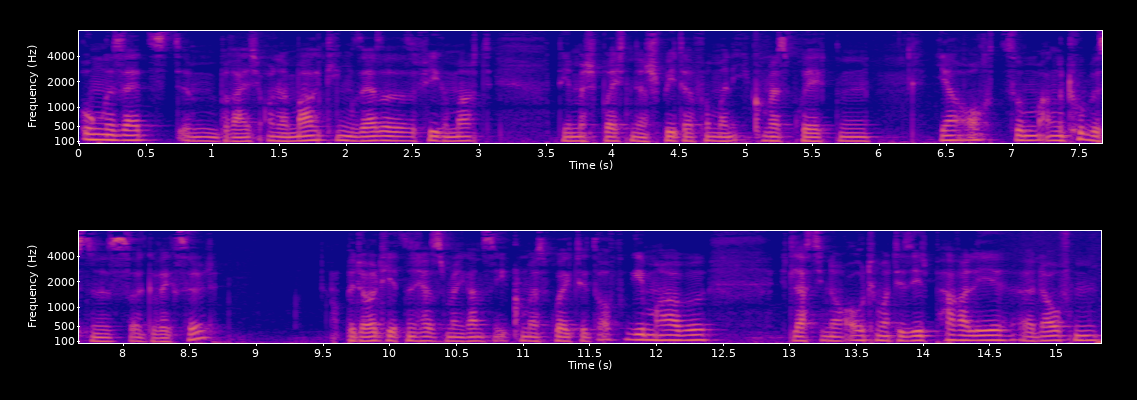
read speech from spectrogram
umgesetzt, im Bereich Online-Marketing sehr, sehr, sehr viel gemacht. Dementsprechend dann später von meinen E-Commerce-Projekten ja auch zum Agenturbusiness äh, gewechselt. Bedeutet jetzt nicht, dass ich meine ganzen E-Commerce-Projekte jetzt aufgegeben habe. Ich lasse die noch automatisiert parallel äh, laufen.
